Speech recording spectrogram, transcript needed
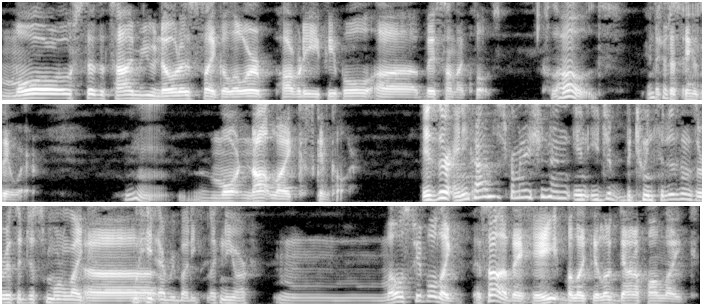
most of the time you notice like a lower poverty people, uh, based on like clothes, Clothes. Like the things they wear. Hmm. More not like skin color. Is there any kind of discrimination in, in Egypt between citizens, or is it just more like uh, we hate everybody, like New York? mm, most people like it's not that they hate, but like they look down upon like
